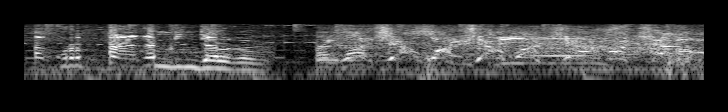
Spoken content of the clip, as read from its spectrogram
Aku retakkan ginjal kau. Watch out, watch out, watch out, watch out.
